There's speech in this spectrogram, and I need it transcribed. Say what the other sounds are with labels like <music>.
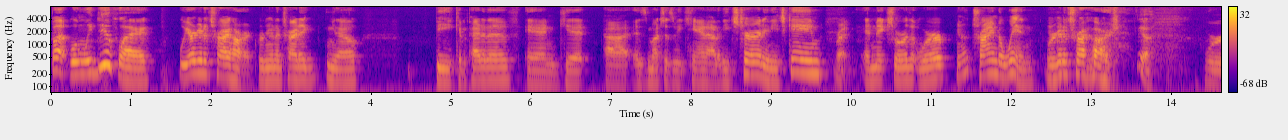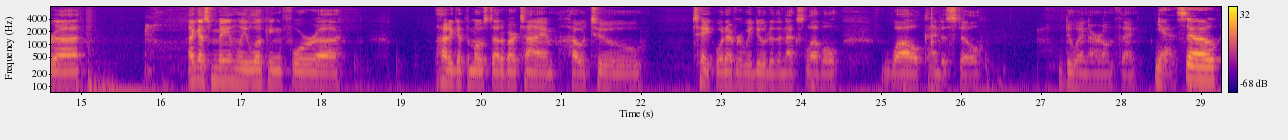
But when we do play, we are going to try hard. We're going to try to, you know, be competitive and get uh, as much as we can out of each turn in each game Right. and make sure that we're, you know, trying to win. We're going to try hard. <laughs> Yeah, we're uh, I guess mainly looking for uh, how to get the most out of our time, how to take whatever we do to the next level, while kind of still doing our own thing. Yeah. So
